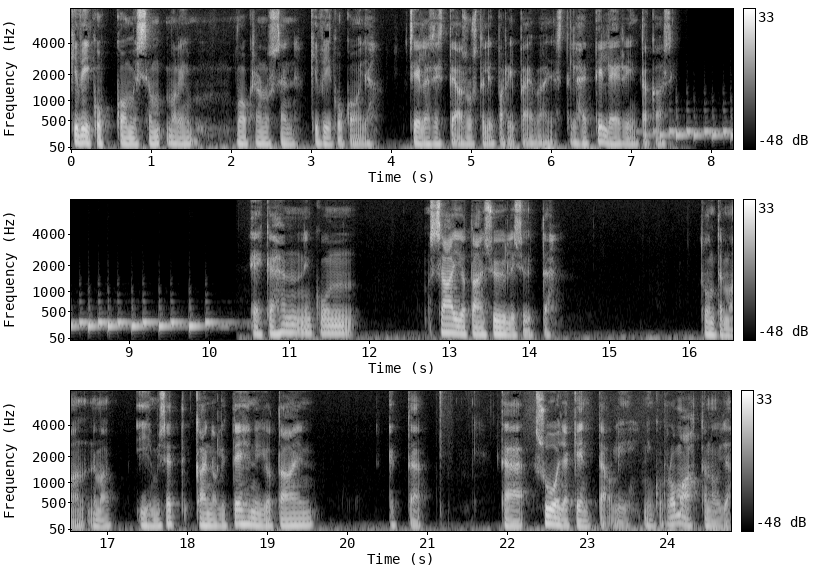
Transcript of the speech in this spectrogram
kivikukkoon, missä mä olin vuokrannut sen kivikukon ja siellä se sitten asusteli pari päivää ja sitten lähdettiin leiriin takaisin. Ehkä hän niin kuin sai jotain syyllisyyttä tuntemaan nämä ihmiset. Kai ne oli tehnyt jotain, että tämä suojakenttä oli niin kuin romahtanut ja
